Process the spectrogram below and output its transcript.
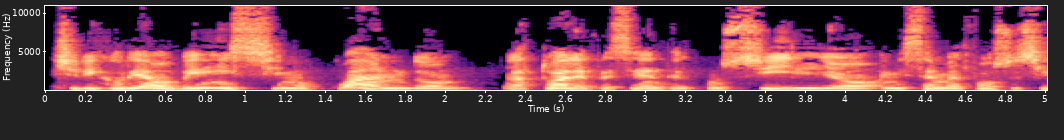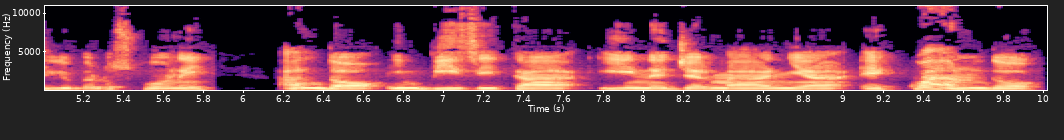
Ci ricordiamo benissimo quando l'attuale Presidente del Consiglio, mi sembra fosse Silvio Berlusconi, andò in visita in Germania e quando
